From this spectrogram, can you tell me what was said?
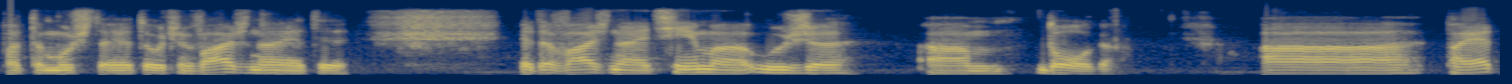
потому что это очень важно, это это важная тема уже эм, долго. А поэт,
